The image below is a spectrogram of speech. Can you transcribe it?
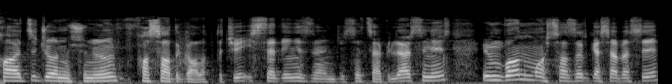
xarici görünüşünün fasadı qalıbdır ki, istədiyiniz rəngi seçə bilərsiniz. Ünvan Maşazır qəsəbəsi,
